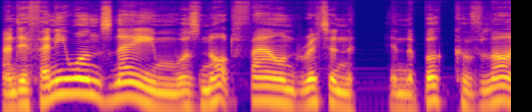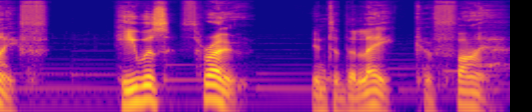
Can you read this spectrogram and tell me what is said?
And if anyone's name was not found written in the book of life, he was thrown into the lake of fire.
